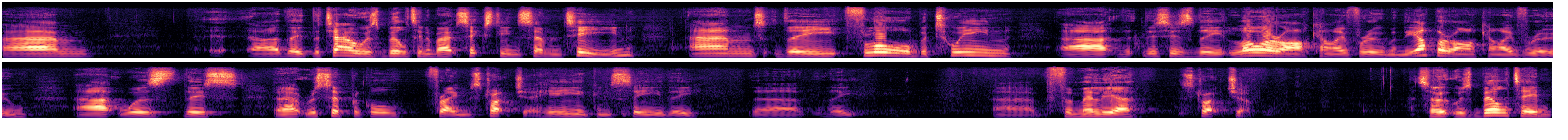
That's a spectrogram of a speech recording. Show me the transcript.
Um, uh, the, the tower was built in about 1617, and the floor between uh, this is the lower archive room and the upper archive room uh, was this uh, reciprocal frame structure. Here you can see the, the, uh, familiar structure. So it was built in,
